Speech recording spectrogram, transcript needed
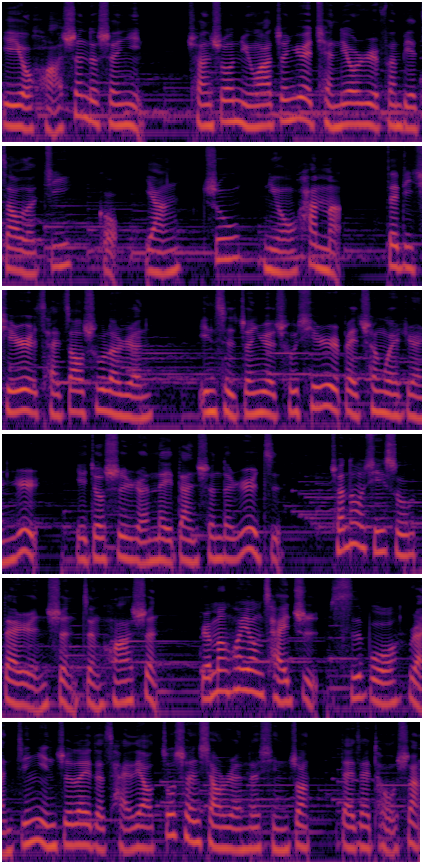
也有华盛的身影。传说女娲正月前六日分别造了鸡、狗、羊、猪、牛和马，在第七日才造出了人，因此正月初七日被称为人日，也就是人类诞生的日子。传统习俗戴人胜赠花胜，人们会用彩纸、丝帛、软金银之类的材料做成小人的形状，戴在头上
